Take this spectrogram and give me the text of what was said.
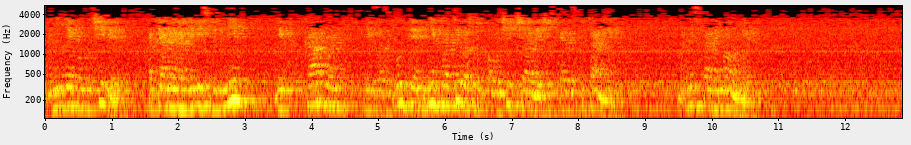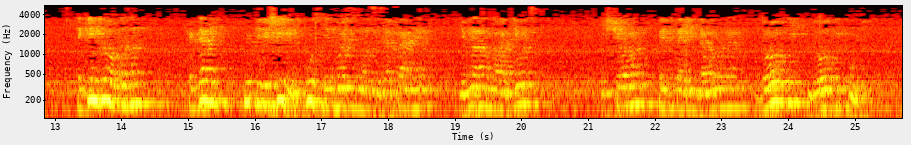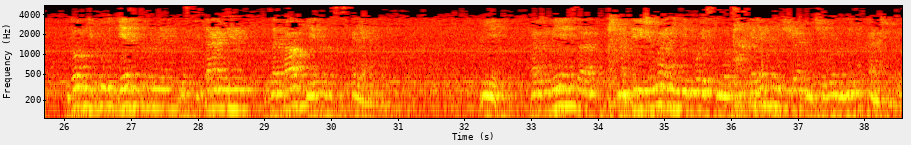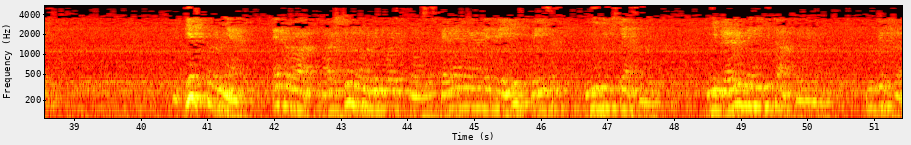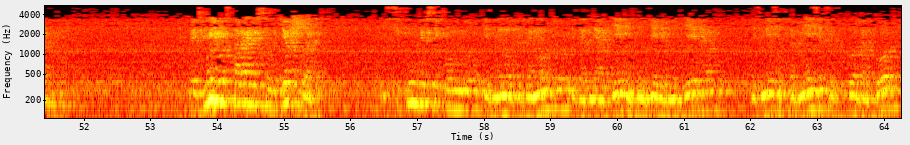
Они не получили, хотя они родились людьми, их кармы, их заслуги не хватило, чтобы получить человеческое воспитание. Они стали малыми. Таким же образом, когда мы пережили вкус недвойственного созерцания, и в нас оно родилось, еще нам предстоит довольно долгий-долгий путь. Долгий путь пестования, воспитания, закалки этого состояния. И, разумеется, на переживании недвойственного состояния еще ничего не заканчивается. И пестование этого рожденного недвойственного состояния это и есть принцип нидитьясана, непрерывной медитации удержания. То есть мы его стараемся удерживать из секунды в секунду, из минуты в минуту, изо дня в день, из недели в неделю, из месяца в месяц, из года в год,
